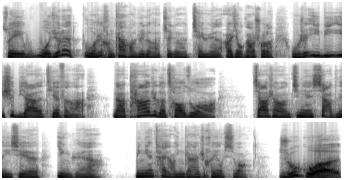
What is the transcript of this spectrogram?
所以我觉得我是很看好这个这个签约的。而且我刚刚说了，我是伊比伊什比亚的铁粉啊。那他这个操作加上今年夏的一些引援啊，明年太阳应该还是很有希望。如果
